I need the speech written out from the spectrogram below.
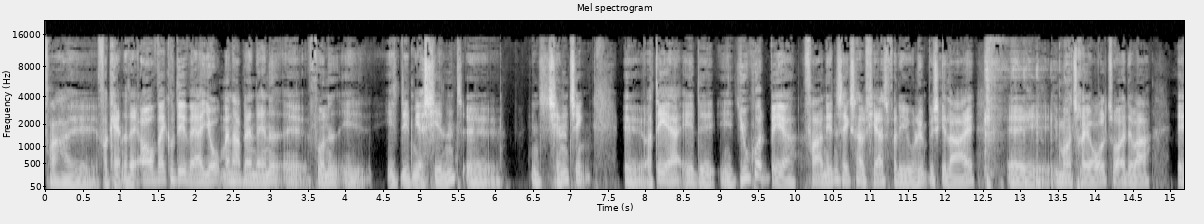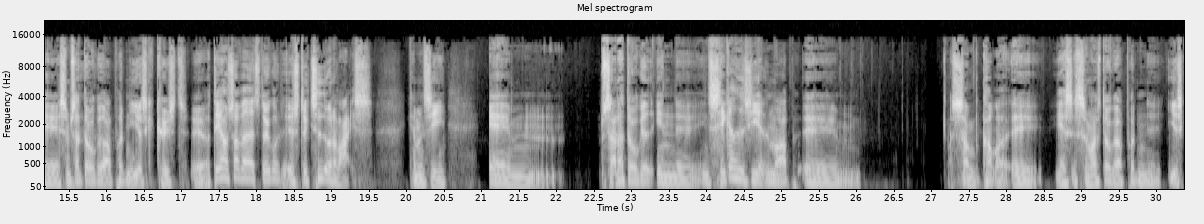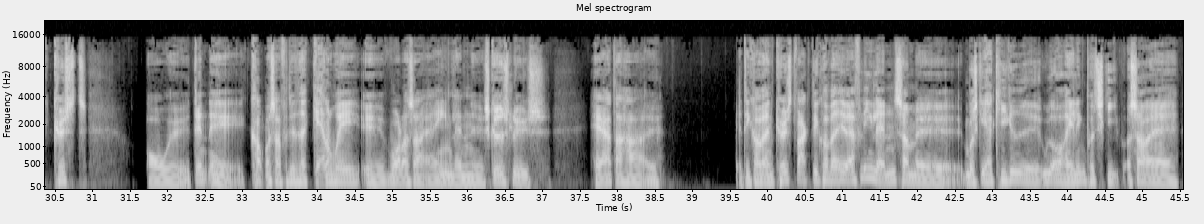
fra, øh, fra Canada. Og hvad kunne det være? Jo, man har blandt andet øh, fundet et, et lidt mere sjældent, øh, en sjældent ting, øh, og det er et, øh, et yoghurtbær fra 1976 fra de olympiske lege øh, i Montreal, tror jeg det var, øh, som så dukkede op på den irske kyst. Øh, og det har jo så været et stykke, et stykke tid undervejs, kan man sige. Øh, så er der dukket en, øh, en sikkerhedshjelm op, øh, som kommer, øh, ja, som også dukker op på den øh, irske kyst. Og øh, den øh, kommer så fra det, der hedder Galway, øh, hvor der så er en eller anden øh, skødesløs herre, der har... Øh, ja, det kan have været en kystvagt, det kan have været i hvert fald en eller anden, som øh, måske har kigget øh, ud over reglingen på et skib, og så øh,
